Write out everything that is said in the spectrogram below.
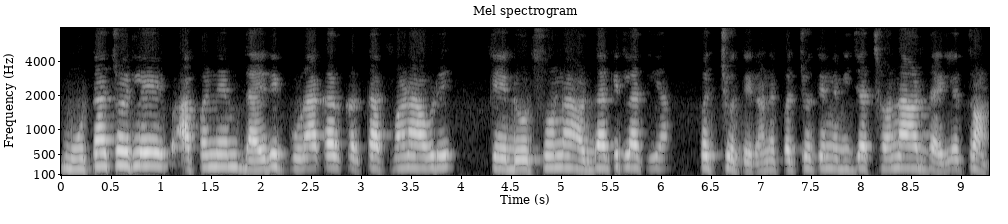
મોટા છો એટલે આપણને એમ ડાયરેક્ટ ગુણાકાર કરતા પણ આવડે કે દોઢસોના અડધા કેટલા થયા? પચોતેર અને પચોતેર ને બીજા છ ના અડધા એટલે ત્રણ.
